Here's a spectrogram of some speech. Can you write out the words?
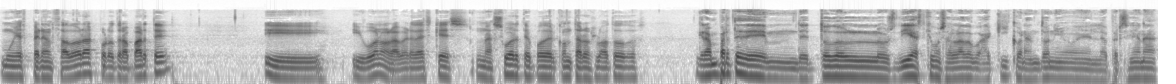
muy esperanzadoras por otra parte. Y, y bueno, la verdad es que es una suerte poder contároslo a todos. Gran parte de, de, todos los días que hemos hablado aquí con Antonio en la persiana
